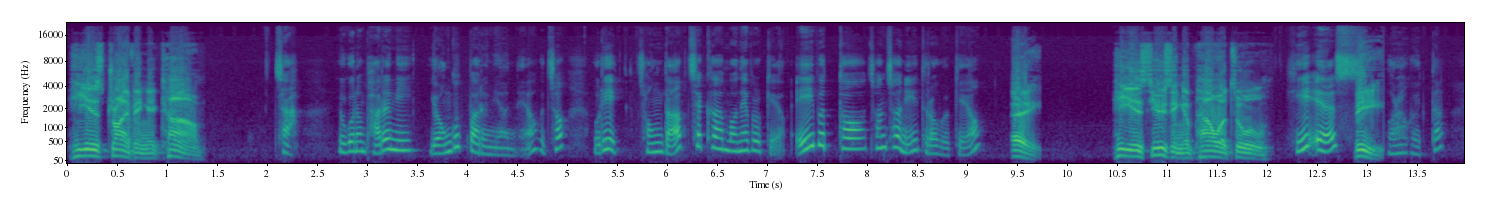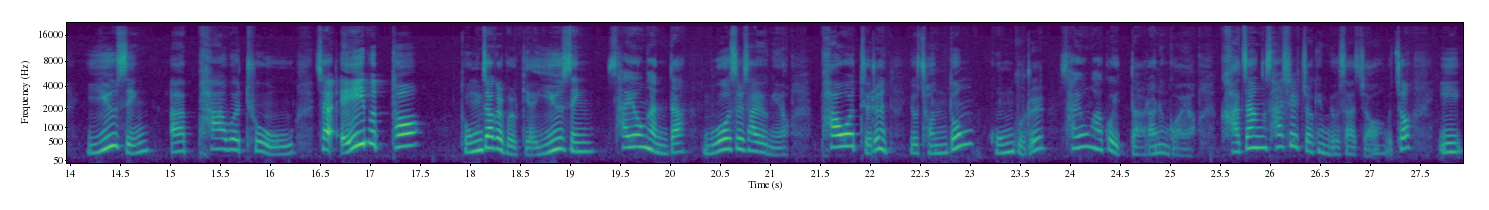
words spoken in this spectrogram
He is driving a car. 자, 요거는 발음이 영국 발음이었네요. 그렇죠? 우리 정답 체크 한번 해볼게요. A부터 천천히 들어볼게요. A. He is using a power tool. He is B. 뭐라고 했다? Using a power tool. 자, A부터 동작을 볼게요. Using 사용한다. 무엇을 사용해요? power tool은 요 전동 공구를 사용하고 있다라는 거예요. 가장 사실적인 묘사죠. 그렇죠? 이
